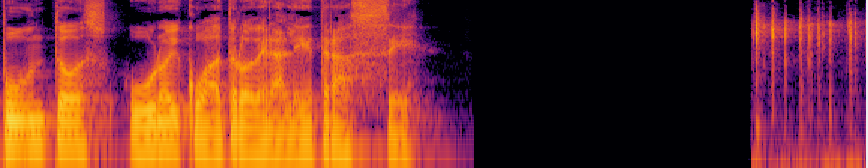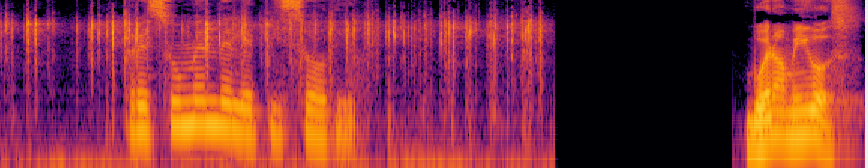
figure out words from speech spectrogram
puntos 1 y 4 de la letra C. Resumen del episodio. Bueno amigos,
